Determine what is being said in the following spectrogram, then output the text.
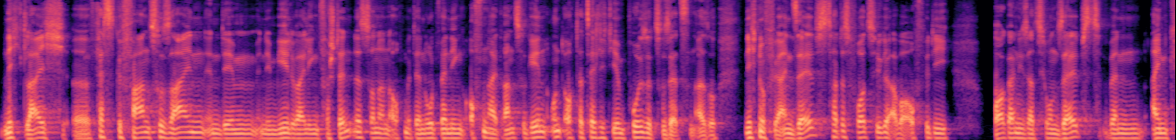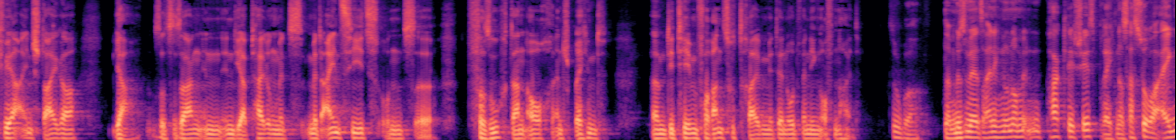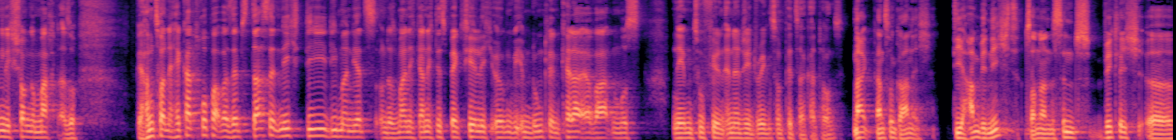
nicht gleich äh, festgefahren zu sein in dem in dem jeweiligen Verständnis, sondern auch mit der notwendigen Offenheit ranzugehen und auch tatsächlich die Impulse zu setzen. Also nicht nur für einen selbst hat es Vorzüge, aber auch für die Organisation selbst, wenn ein Quereinsteiger ja sozusagen in, in die Abteilung mit, mit einzieht und äh, versucht dann auch entsprechend ähm, die Themen voranzutreiben mit der notwendigen Offenheit. Super. Dann müssen wir jetzt eigentlich nur noch mit ein paar Klischees brechen. Das hast du aber eigentlich schon gemacht. Also wir haben zwar eine Hackertruppe, aber selbst das sind nicht die, die man jetzt, und das meine ich gar nicht despektierlich, irgendwie im dunklen Keller erwarten muss, neben zu vielen Energy Drinks und Pizzakartons. Nein, ganz und gar nicht. Die haben wir nicht, sondern es sind wirklich äh,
